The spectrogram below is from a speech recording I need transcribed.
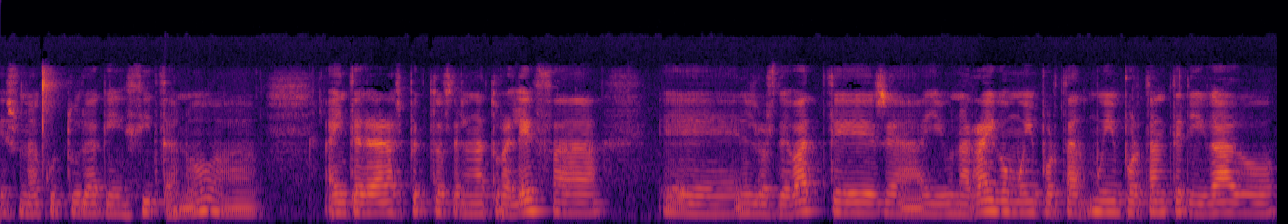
es una cultura que incita ¿no? a, a integrar aspectos de la naturaleza, eh, en los debates, hay un arraigo muy, muy importante ligado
